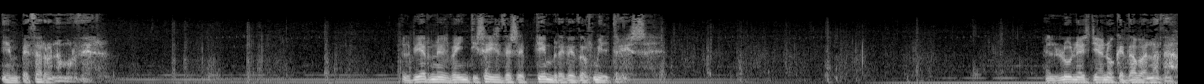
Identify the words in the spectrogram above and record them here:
y empezaron a morder. El viernes 26 de septiembre de 2003. El lunes ya no quedaba nada.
